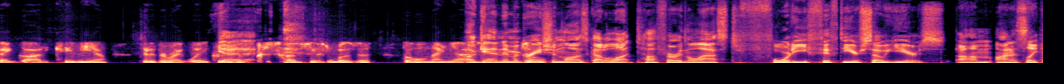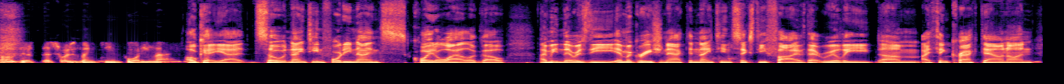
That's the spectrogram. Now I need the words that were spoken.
Thank God he came here, did it the right way. Created Yeah. a system was the, whole nine yards. Again, immigration laws got a lot tougher in the last 40, 50 or so years. Um, honestly. Oh, this, this was 1949. Okay, yeah. So 1949 's quite a while ago. I mean, there was the Immigration Act in 1965 that really, um, I think, cracked down on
